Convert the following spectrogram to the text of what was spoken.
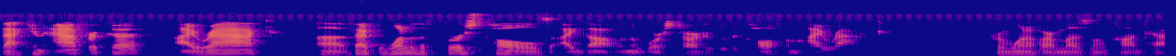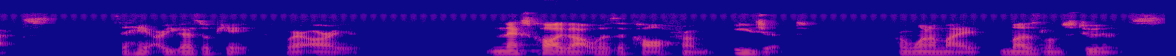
back in Africa, Iraq. Uh, in fact, one of the first calls I got when the war started was a call from Iraq, from one of our Muslim contacts. Say, hey, are you guys okay? Where are you? The next call I got was a call from Egypt, from one of my Muslim students.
